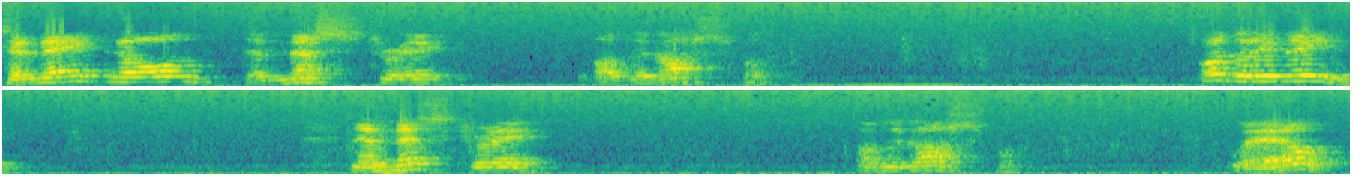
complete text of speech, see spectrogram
To make known the mystery of the gospel. What did he mean? The mystery of the gospel. Well,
